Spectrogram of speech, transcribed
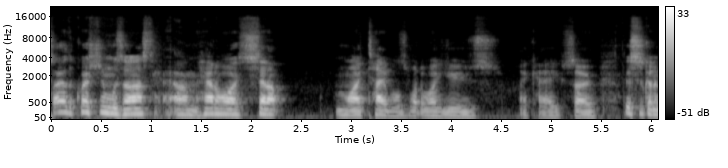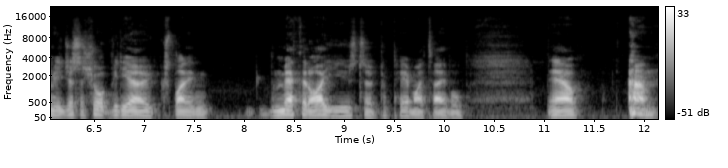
So the question was asked, um, how do I set up my tables? What do I use? Okay, so this is going to be just a short video explaining the method I use to prepare my table. Now, um,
